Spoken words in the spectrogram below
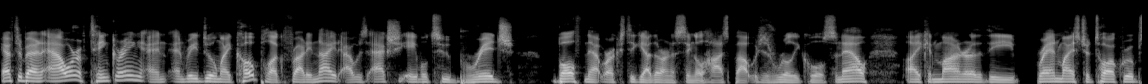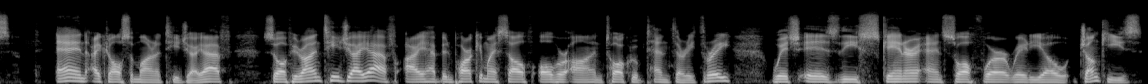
after about an hour of tinkering and, and redoing my code plug Friday night, I was actually able to bridge both networks together on a single hotspot, which is really cool. So now I can monitor the Brandmeister talk groups and I can also monitor TGIF. So if you're on TGIF, I have been parking myself over on Talk Group 1033, which is the scanner and software radio junkies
